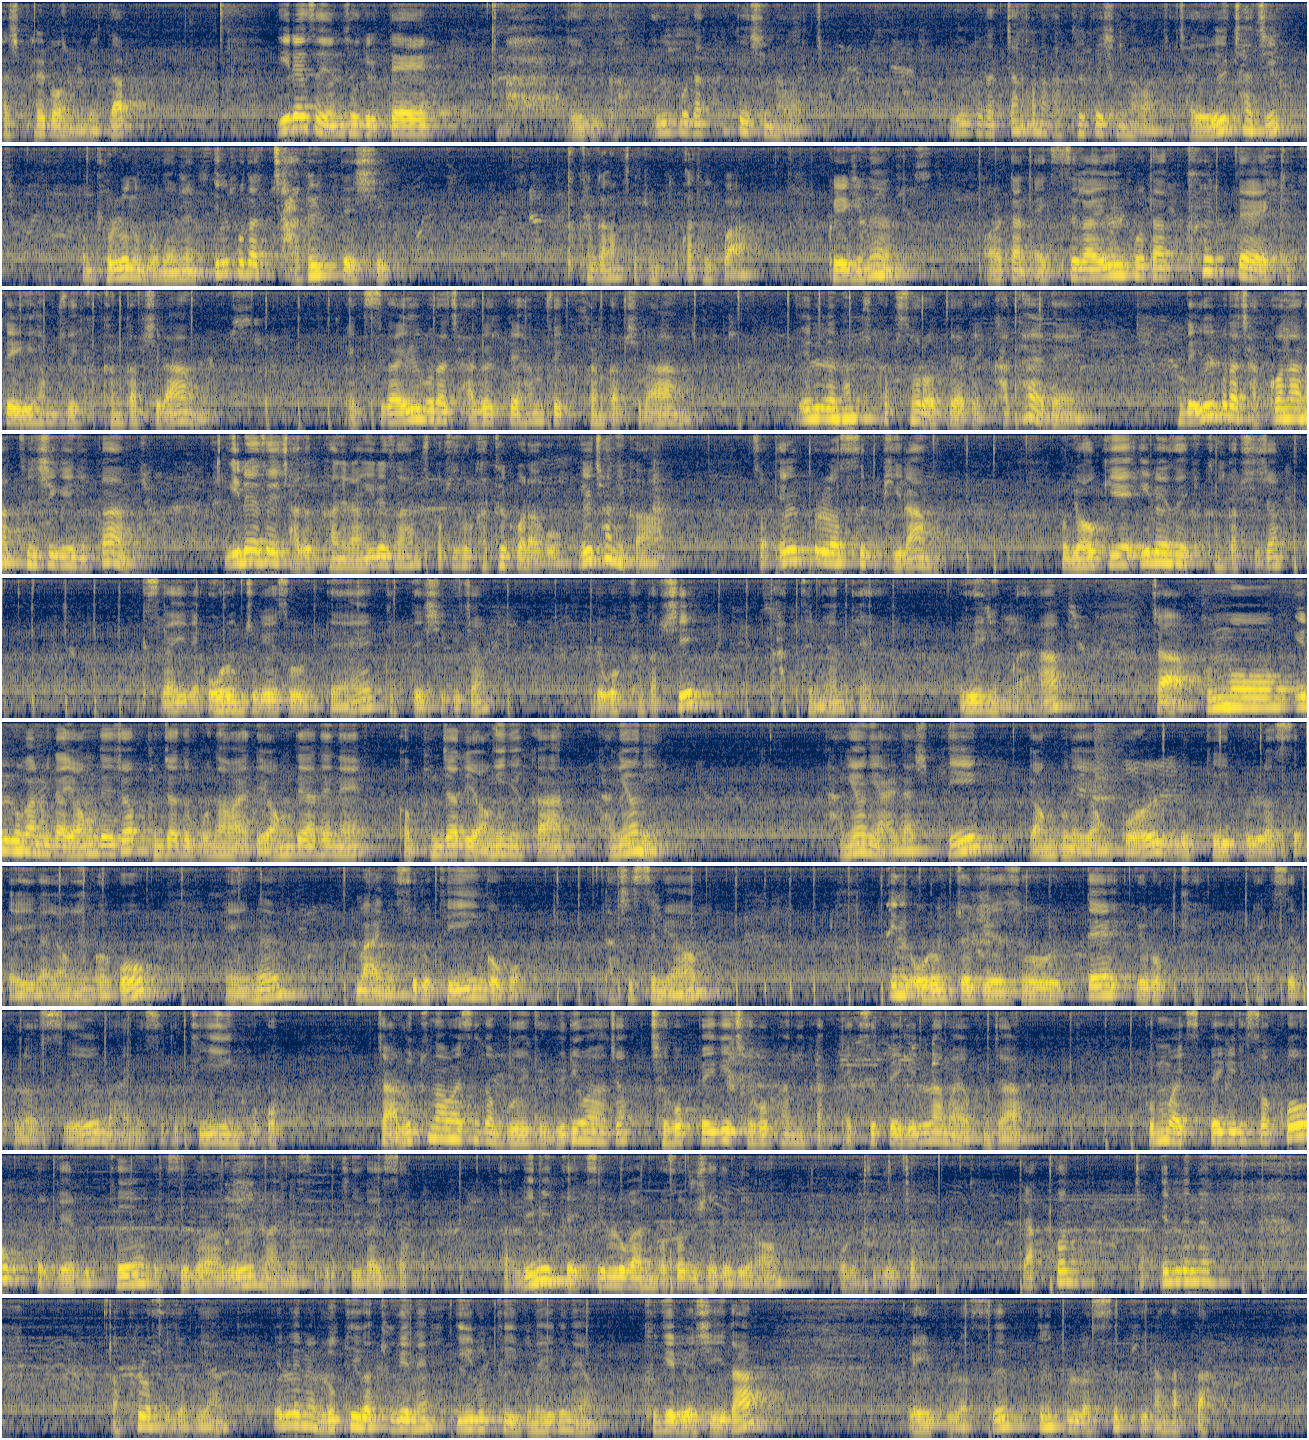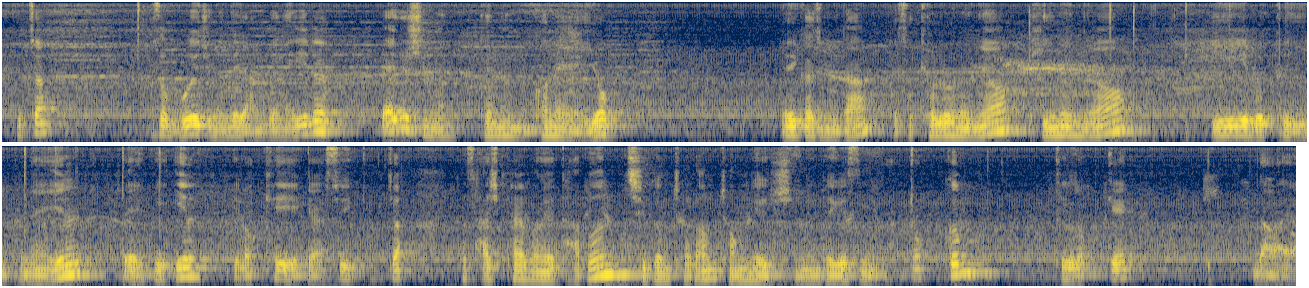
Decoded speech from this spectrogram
48번입니다. 1에서 연속일 때 아, AB가 1보다 클 때씩 나왔죠. 1보다 작거나 같을 때씩 나왔죠. 자, 얘 1차지? 그럼 결론은 뭐냐면 1보다 작을 때씩 극한과 함수가 좀 똑같을 거야. 그 얘기는 어, 일단 x가 1보다 클 때 그때 이 함수의 극한값이랑 x가 1보다 작을 때 함수의 극한값이랑 1은 함수값이 서로 어때야 돼? 같아야 돼. 근데 1보다 작거나 같은 식이니까 1에서의 자극한이랑 1에서 함수값이 서로 같을 거라고. 1차니까. 그래서 1 플러스 b랑 여기에 1에서의 극한값이죠? X가 1의 오른쪽에서 올 때 그때 식이죠? 요거 극한값이 같으면 요 얘기인 거야. 자 분모 1로 갑니다. 0 되죠? 분자도 뭐 나와야 돼? 0 돼야 되네. 그럼 분자도 0이니까 당연히 당연히 알다시피 0분의 0꼴 루트 2 플러스 a가 0인 거고 a는 마이너스 루트 2인 거고 다시 쓰면 1 오른쪽에서 올때 요렇게 x 플러스 마이너스 루트 2인 거고 자 루트 나와 있으니까 뭐 해줘? 유리화하죠? 제곱 빼기 제곱하니까 x 빼기 1 남아요 분자. 분모 x 빼기 1 있었고 여기에 루트 x 더하기 1 마이너스 루트 2가 있었고 자 리미트 x 1로 가는 거 써주셔야 되고요. 오른쪽에 있죠? 약분. 자 1이면 아 플러스죠 미안. 1이면 루트 2가 두 개네. 2 루트 2분의 1이네요. 그게 몇이다? a 플러스 1 플러스 b랑 같다. 그죠? 그래서 뭐 해주는데 양변에 1을 빼주시면 되는 거네요. 여기까지입니다. 그래서 결론은요 b는요 2 루트 2분의 1 빼기 1 이렇게 얘기할 수 있겠죠 48번의 답은 지금처럼 정리해 주시면 되겠습니다. 조금 더럽게 나와요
